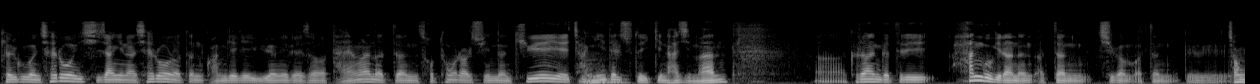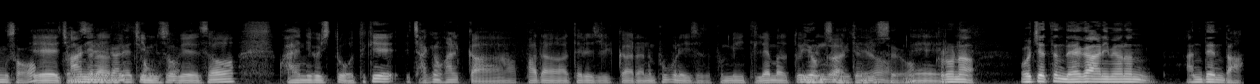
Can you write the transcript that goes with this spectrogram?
결국은 새로운 시장이나 새로운 어떤 관객의 유형에 대해서 다양한 어떤 소통을 할 수 있는 기회의 장이 될 음. 수도 있긴 하지만 어, 그러한 것들이 한국이라는 어떤 지금 어떤 그 정서, 예, 정서나 느낌 정서. 속에서 과연 이것이 또 어떻게 작용할까, 받아들여질까라는 부분에 있어서 분명히 딜레마도 또 있는 것 같아요. 있어요. 네. 그러나 어쨌든 내가 아니면은 안 된다.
